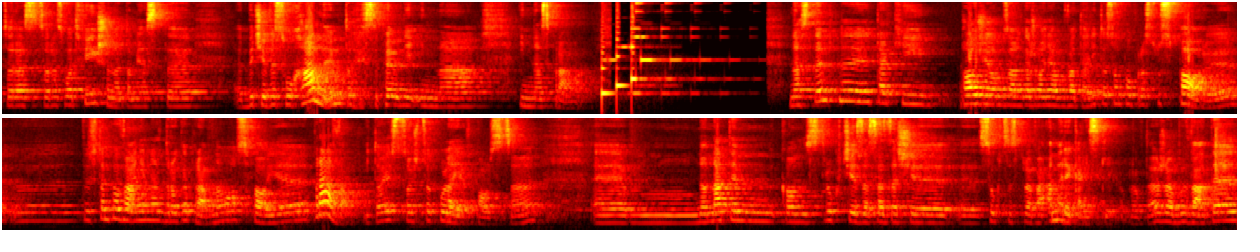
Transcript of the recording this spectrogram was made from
coraz, coraz łatwiejszy, natomiast bycie wysłuchanym to jest zupełnie inna, inna sprawa. Następny taki poziom zaangażowania obywateli to są po prostu spory, y, występowanie na drogę prawną o swoje prawa. I to jest coś, co kuleje w Polsce. No, na tym konstrukcie zasadza się y, sukces prawa amerykańskiego, prawda? że obywatel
